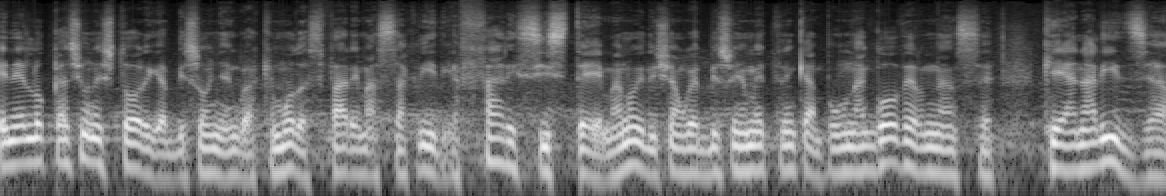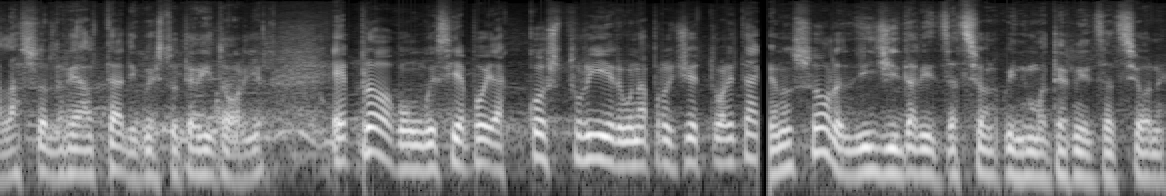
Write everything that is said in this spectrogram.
e nell'occasione storica bisogna in qualche modo fare massa critica, fare sistema. Noi diciamo che bisogna mettere in campo una governance che analizza la realtà di questo territorio e prova comunque sia poi a costruire una progettualità che non solo digitalizzazione, quindi modernizzazione,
